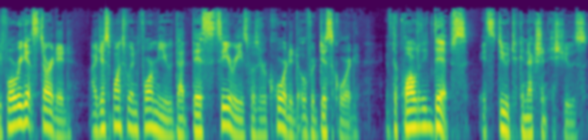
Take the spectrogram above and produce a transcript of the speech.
Before we get started, I just want to inform you that this series was recorded over Discord. If the quality dips, it's due to connection issues.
